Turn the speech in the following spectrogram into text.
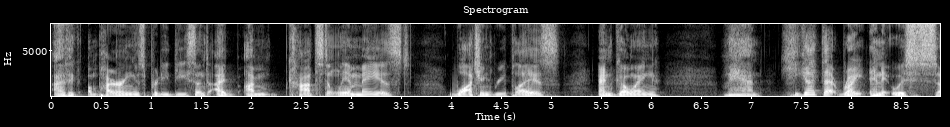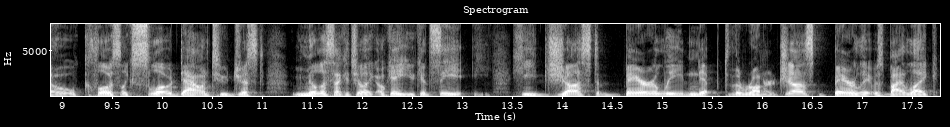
I think umpiring is pretty decent. I I'm constantly amazed watching replays and going, man, he got that right and it was so close, like slowed down to just milliseconds. You're like, okay, you can see he- just barely nipped the runner, just barely. It was by like,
